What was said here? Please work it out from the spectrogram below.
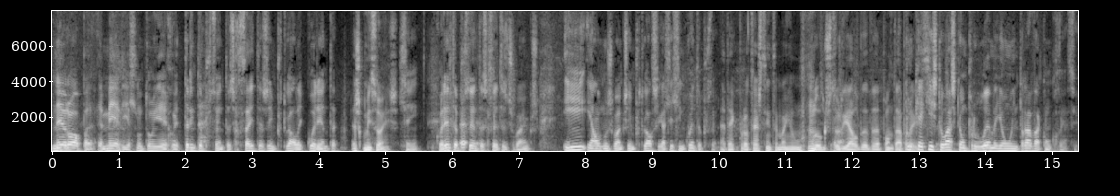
na Europa, a média, se não estou em erro, é 30% das receitas, em Portugal é 40%. As comissões? Sim, 40% das receitas dos bancos e em alguns bancos em Portugal chega a ser 50%. A DEC Proteste tem também um longo historial de, de apontar para Porque isso. é que isto eu acho que é um problema e é um entrave à concorrência.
